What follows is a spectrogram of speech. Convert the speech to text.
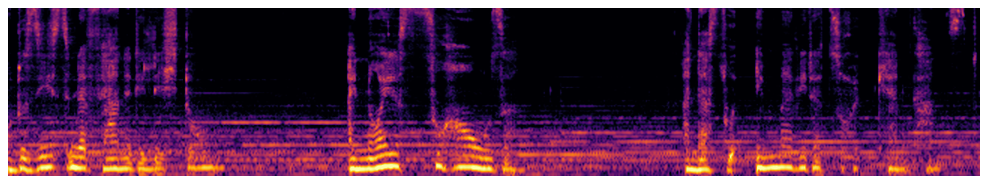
Und du siehst in der Ferne die Lichtung ein neues Zuhause, an das du immer wieder zurückkehren kannst.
